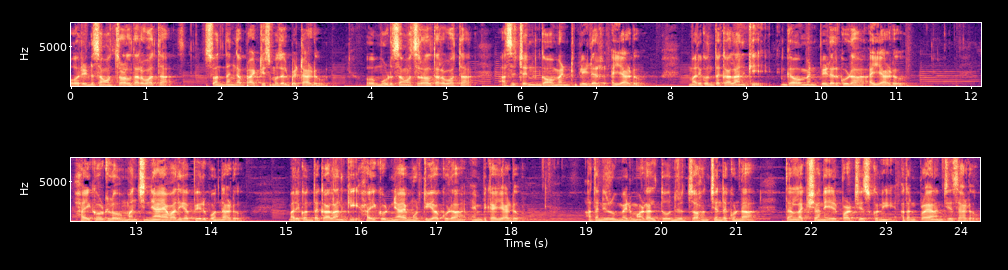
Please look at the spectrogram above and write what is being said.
ఓ రెండు సంవత్సరాల తర్వాత సొంతంగా ప్రాక్టీస్ మొదలుపెట్టాడు. ఓ మూడు సంవత్సరాల తర్వాత అసిస్టెంట్ గవర్నమెంట్ లీడర్ అయ్యాడు. మరికొంత కాలానికి గవర్నమెంట్ పీడర్ కూడా అయ్యాడు. హైకోర్టులో మంచి న్యాయవాదిగా పేరు పొందాడు. మరికొంతకాలానికి హైకోర్టు న్యాయమూర్తిగా కూడా ఎంపికయ్యాడు. అతని రూమ్మేట్ మోడల్తో నిరుత్సాహం చెందకుండా తన లక్ష్యాన్ని ఏర్పాటు చేసుకుని అతను ప్రయాణం చేశాడు.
